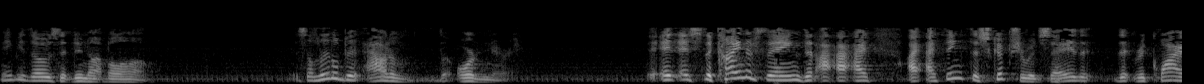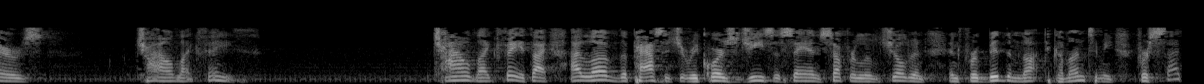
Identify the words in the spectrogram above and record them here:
maybe those that do not belong, is a little bit out of the ordinary. it's the kind of thing that I, I, I think the scripture would say that that requires childlike faith. Childlike faith. I, I love the passage that records Jesus saying, Suffer little children and forbid them not to come unto me, for such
